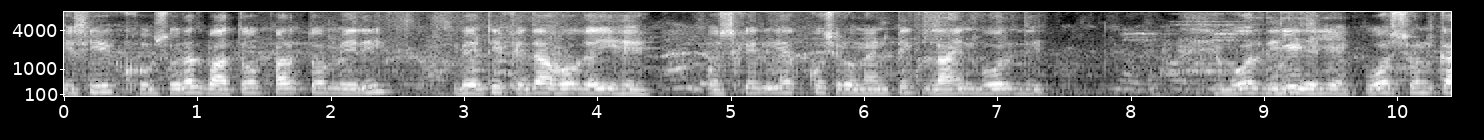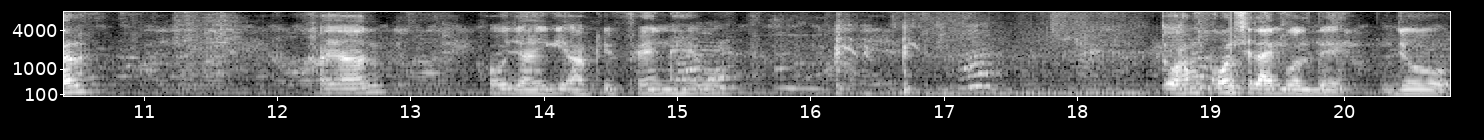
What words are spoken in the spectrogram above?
इसी खूबसूरत बातों पर तो मेरी बेटी फिदा हो गई है। उसके लिए कुछ रोमांटिक लाइन बोल दी बोल दीजिए। वो सुनकर ख्याल हो जाएगी आपकी फ़ैन है वो। तो हम कौन सी लाइन बोल दें जो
